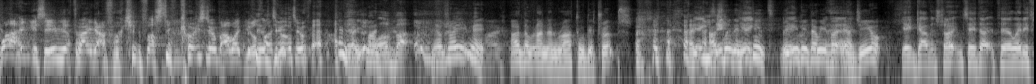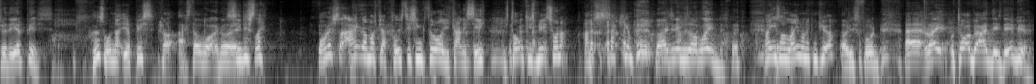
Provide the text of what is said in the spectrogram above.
what I think you say if you're trying to get a fucking first team coach job, I want your fucking job. right, man. I love that. You're right, mate. I'd have run and rattled the troops. Yeah, That's you- what they yeah, needed. They yeah, needed a wee bit uh, of a G up. Yeah, and Gavin Strachan said that to Lenny through the earpiece. Who's on that earpiece? I still want to know. eh? Seriously? Honestly, I think there must be a PlayStation controller you can't see. He's talking to his mates on it. I'm sick of him. I Imagine he was online I think he's online on a computer. on his phone. Uh, right, we'll talk about Andy's debut.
